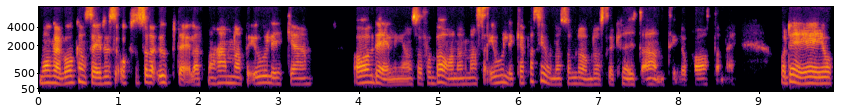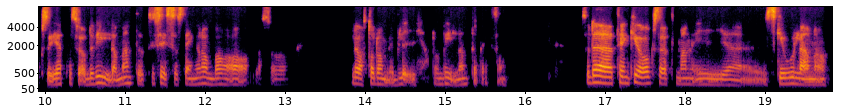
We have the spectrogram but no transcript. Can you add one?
många gånger så är det också så uppdelat, man hamnar på olika avdelningar så får barnen massa olika personer som de då ska knyta an till och prata med. Och det är ju också jättesvårt, det vill de inte. Till sist så stänger de bara av och så låter de ju bli. De vill inte liksom. Så där tänker jag också att man i eh, skolan och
